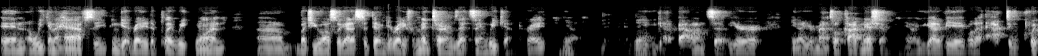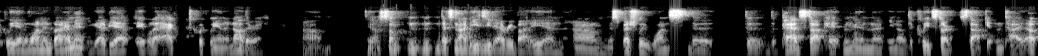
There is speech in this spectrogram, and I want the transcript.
in a week and a half so you can get ready to play week one um, but you also got to sit there and get ready for midterms that same weekend, right? You know, yeah. you got a balance of your, you know, your mental cognition. You know, you got to be able to act in quickly in one environment. You got to be able to act quickly in another, and um, you know, something that's not easy to everybody, and um, especially once the the the pads stop hitting and the you know the cleats start stop getting tied up.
